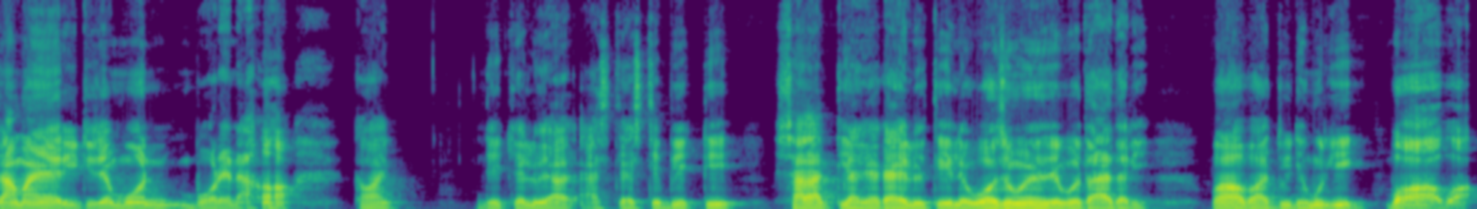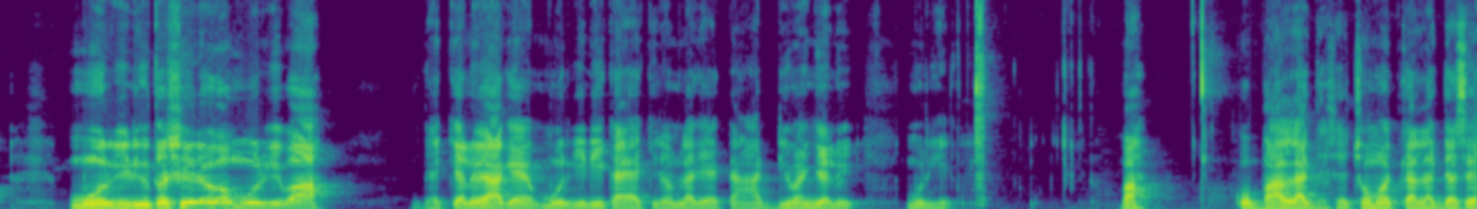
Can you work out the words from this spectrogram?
জামাইয়ের ইটিতে মন ভরে না। খাওয়াই, দেখে লই আস্তে আস্তে ব্যক্তি সালাদ টিয়া গায়ে লইতে এলে হয়ে যাব তাড়াতাড়ি। বাহ বাহ, দুইটা মুরগি। বাহ বাহ। মুরগিটি তো সেরকম মুরগি, বাহ। দেখে লই আগে মুরগিটি খায়, কিরম লাগে একটা আড্ডি ভাঙিয়ে লই মুরগি। বাহ, খুব ভালো লাগতেছে, চমৎকার লাগতেছে।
